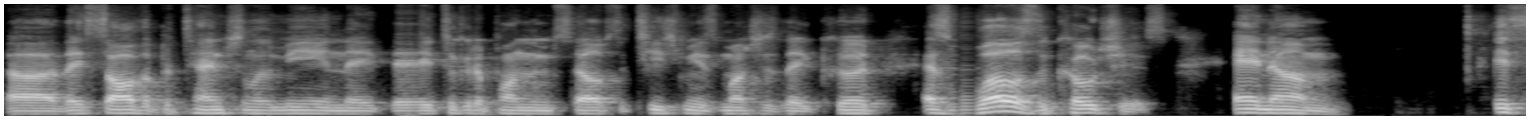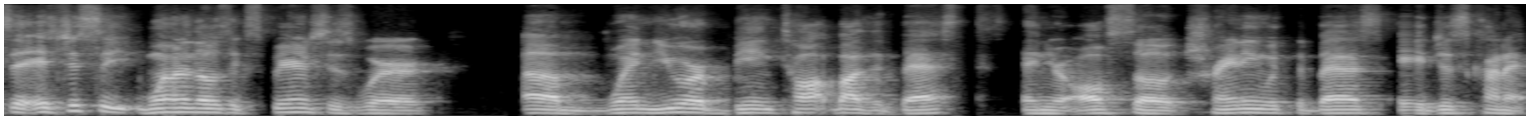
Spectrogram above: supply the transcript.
Uh, they saw the potential in me and they, they took it upon themselves to teach me as much as they could, as well as the coaches. And um, it's it's just a, one of those experiences where um, when you are being taught by the best and you're also training with the best, it just kind of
